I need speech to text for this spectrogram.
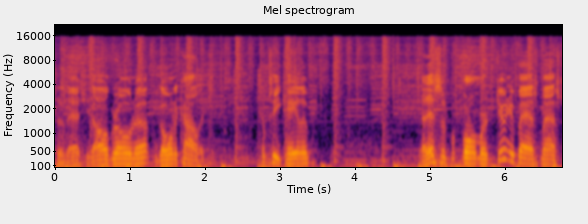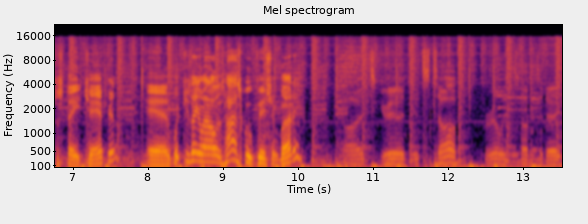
So now she's all grown up and going to college. Come see Caleb. Now this is a former junior Bassmaster state champion. And what you think about all this high school fishing, buddy? Uh, it's good. It's tough. Really tough today.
